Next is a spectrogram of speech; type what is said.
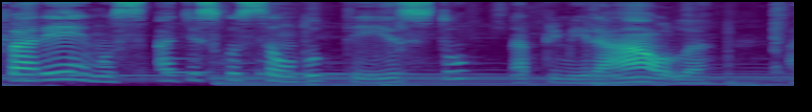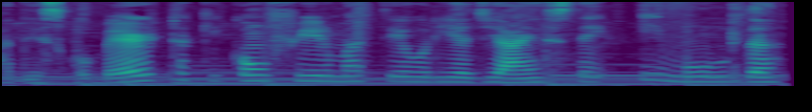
Faremos a discussão do texto na primeira aula a descoberta que confirma a teoria de Einstein e muda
